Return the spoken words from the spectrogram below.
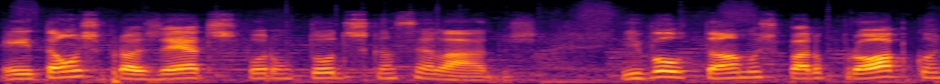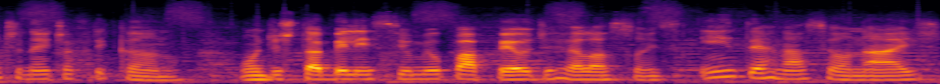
Então os projetos foram todos cancelados e voltamos para o próprio continente africano, onde estabeleci o meu papel de relações internacionais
